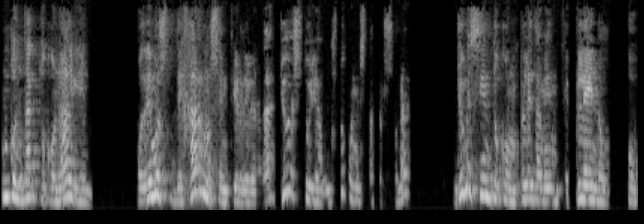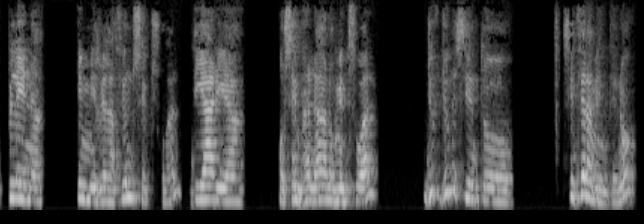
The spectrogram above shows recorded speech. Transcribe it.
un contacto con alguien, podemos dejarnos sentir de verdad, yo estoy a gusto con esta persona, yo me siento completamente pleno o plena en mi relación sexual, diaria o semanal o mensual, yo, yo me siento, sinceramente, ¿no?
